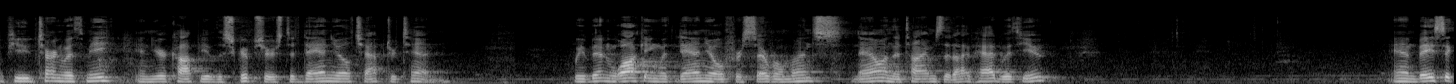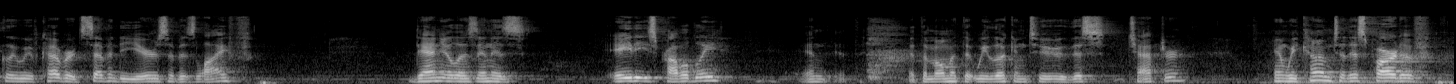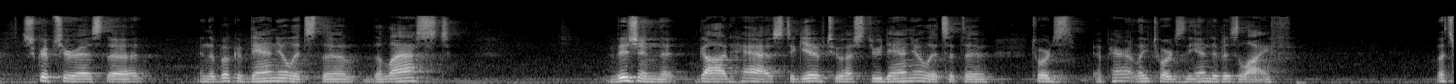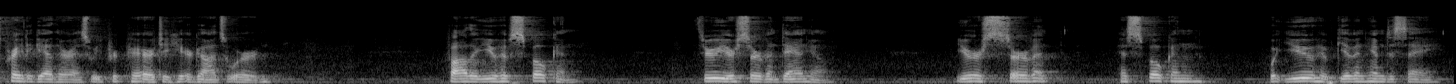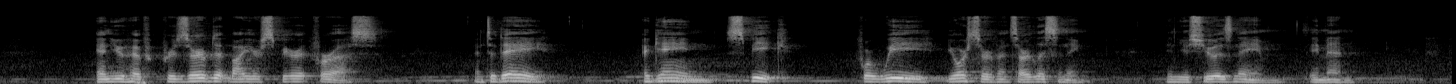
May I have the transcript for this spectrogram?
If you turn with me in your copy of the scriptures to Daniel chapter 10. We've been walking with Daniel for several months now in the times that I've had with you. And basically, we've covered 70 years of his life. Daniel is in his 80s, probably, and at the moment that we look into this chapter. And we come to this part of scripture as the in the book of Daniel, it's the, the last vision that God has to give to us through Daniel. It's at the towards apparently towards the end of his life. Let's pray together as we prepare to hear God's word. Father, you have spoken through your servant Daniel. Your servant has spoken what you have given him to say and you have preserved it by your Spirit for us. And today, again, speak, for we, your servants, are listening. In Yeshua's name, amen.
